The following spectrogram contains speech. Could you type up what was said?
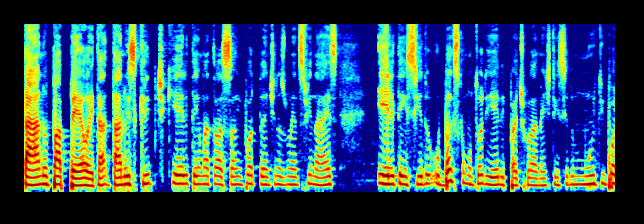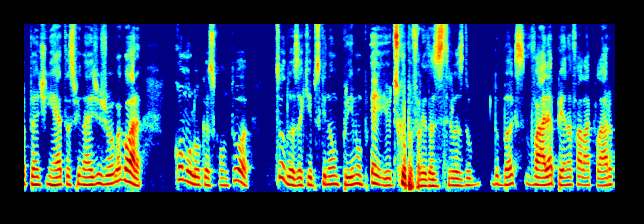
tá no papel e tá, tá no script que ele tem uma atuação importante nos momentos finais. Ele tem sido, o Bucks como um todo e ele particularmente tem sido muito importante em retas finais de jogo. Agora, como o Lucas contou, são duas equipes que não primam. Eu, desculpa, eu falei das estrelas do, do Bucks. Vale a pena falar, claro,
